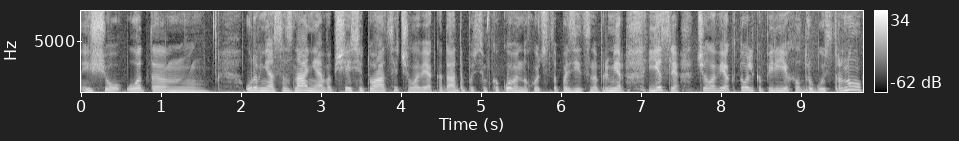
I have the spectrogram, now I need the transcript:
еще от эм, уровня осознания вообще ситуации человека, да, допустим, в какой он находится позиции. Например, если человек только переехал в другую страну,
